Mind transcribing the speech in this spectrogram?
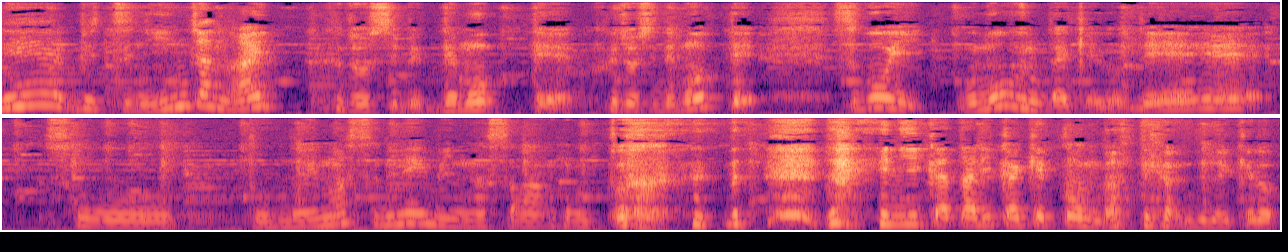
ねえ別にいいんじゃない？不女子でもって、不女子でもって、すごい思うんだけどね、そう、と思いますね、皆さん。本当 誰に語りかけとんだって感じだけど。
